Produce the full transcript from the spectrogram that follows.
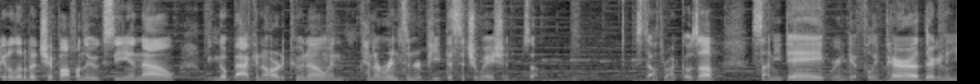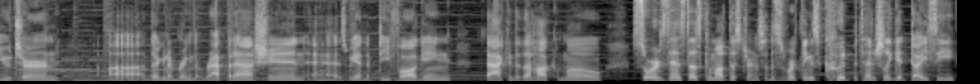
get a little bit of chip off on the Uxie, and now we can go back into Articuno and kind of rinse and repeat the situation. So Stealth Rock goes up, Sunny Day, we're going to get fully parad, they're going to U-turn, uh, they're going to bring the Rapidash in as we end up defogging back into the Hakamo. Swords Dance does come out this turn, so this is where things could potentially get dicey,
